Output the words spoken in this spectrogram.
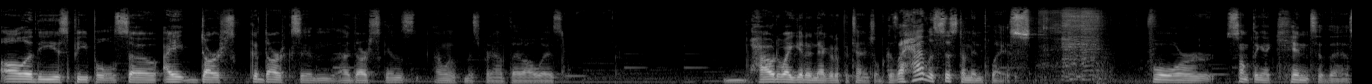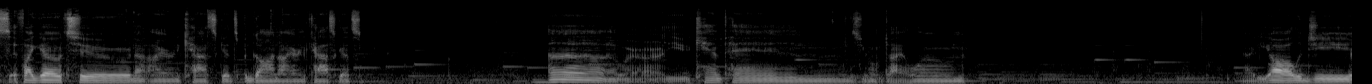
all of these people, so I hate dark, dark skin, uh, dark skins. I won't mispronounce that always. How do I get a negative potential? Because I have a system in place for something akin to this. If I go to, not iron caskets, begone iron caskets. Uh, where are you? Campaigns. You won't die alone. Ideology.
